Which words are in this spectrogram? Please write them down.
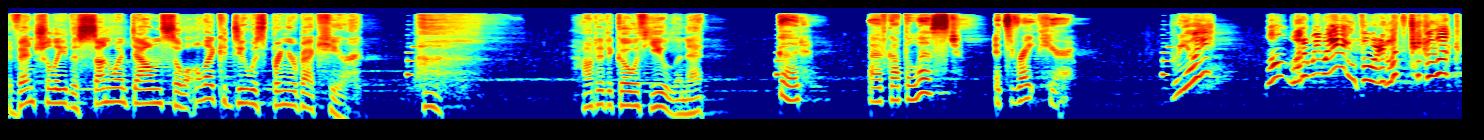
Eventually, the sun went down, so all I could do was bring her back here. How did it go with you, Lynette? Good. I've got the list. It's right here. Really? Well, what are we waiting for? Let's take a look!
